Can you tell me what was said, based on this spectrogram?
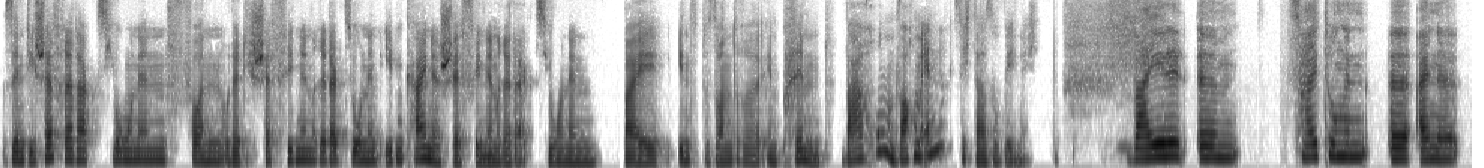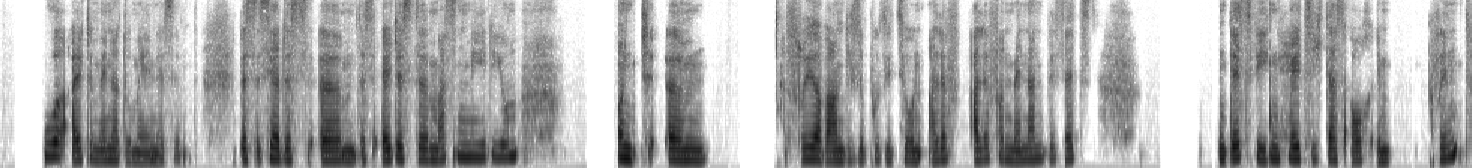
sind die Chefredaktionen von oder die Chefinnenredaktionen eben keine Chefinnenredaktionen bei insbesondere im Print. Warum? Warum ändert sich da so wenig? Weil ähm, Zeitungen äh, eine uralte Männerdomäne sind. Das ist ja das, ähm, das älteste Massenmedium. Und ähm, früher waren diese Positionen alle, alle von Männern besetzt. Und deswegen hält sich das auch im Print.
